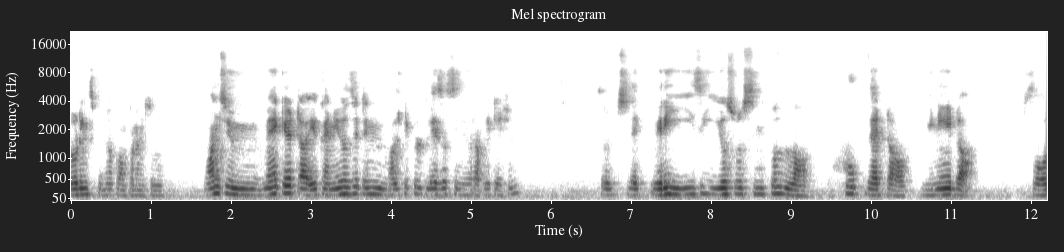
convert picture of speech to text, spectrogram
loading spinner component. So once you make it uh, you can use it in multiple places in your application so it's like very easy useful simple uh, hook that uh, we need uh, for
